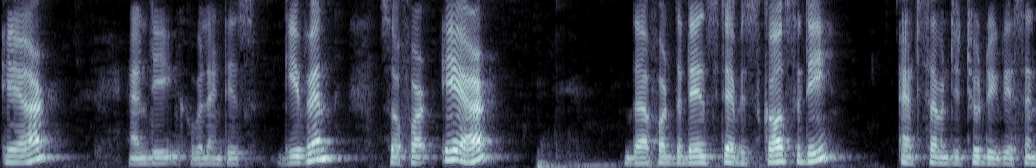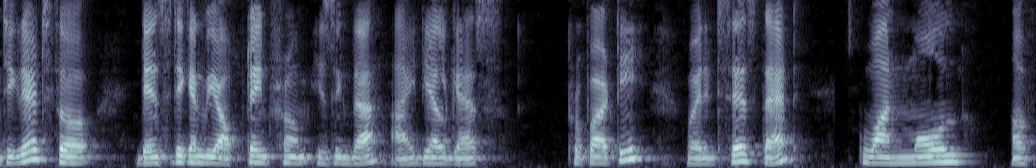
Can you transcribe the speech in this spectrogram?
air and D equivalent is given. So for air Therefore, the density of viscosity at 72 degrees centigrade. So density can be obtained from using the ideal gas property where it says that one mole of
